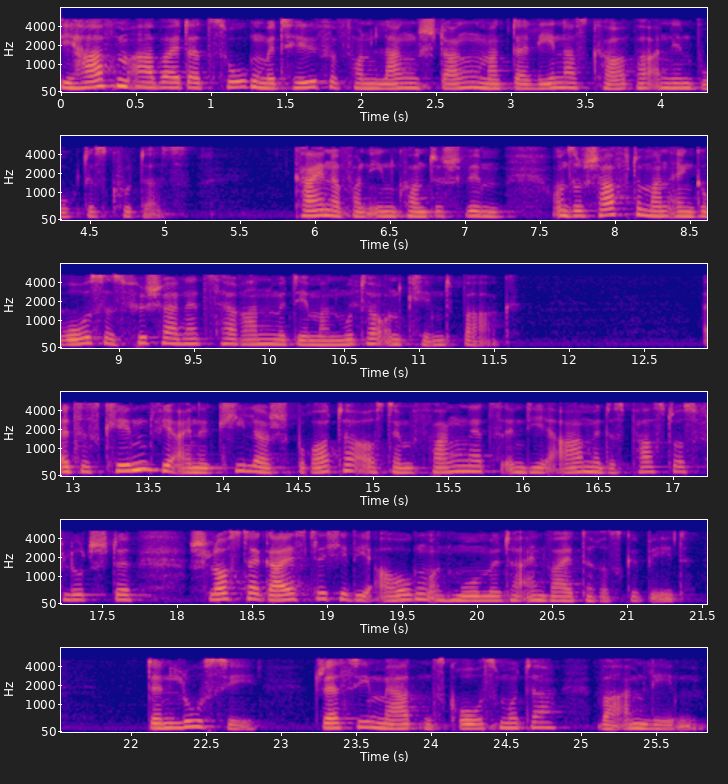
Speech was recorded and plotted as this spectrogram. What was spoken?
Die Hafenarbeiter zogen mit Hilfe von langen Stangen Magdalenas Körper an den Bug des Kutters. Keiner von ihnen konnte schwimmen, und so schaffte man ein großes Fischernetz heran, mit dem man Mutter und Kind barg. Als das Kind wie eine Kieler Sprotte aus dem Fangnetz in die Arme des Pastors flutschte, schloss der Geistliche die Augen und murmelte ein weiteres Gebet. Denn Lucy, Jessie Mertens Großmutter, war am Leben.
